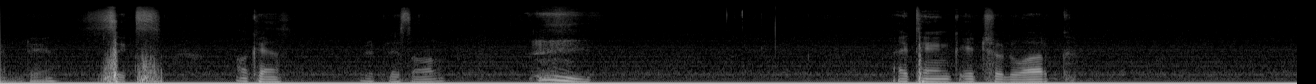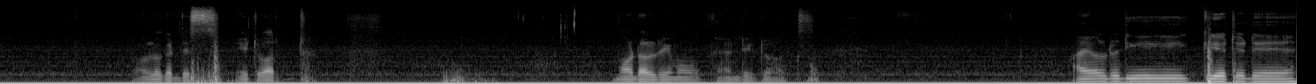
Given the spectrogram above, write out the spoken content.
md6 okay replace all. I think it should work look at this. It worked. Model remove and it works. I already created a,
